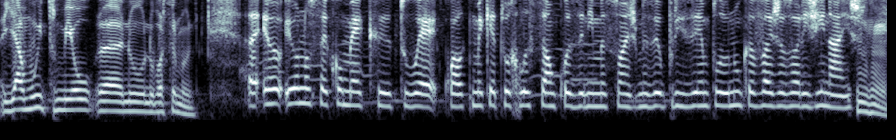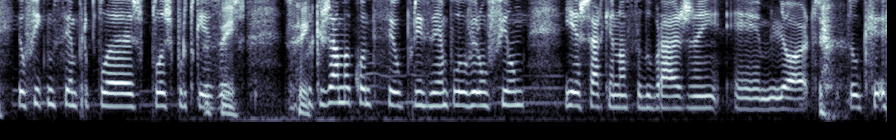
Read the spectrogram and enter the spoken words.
e há muito meu uh, no, no Buster Moon. Uh, eu, eu não sei como é que tu é, qual, como é que é a tua relação com as animações, mas eu, por exemplo, eu nunca vejo as originais. Uhum. Eu fico-me sempre pelas, pelas portuguesas. Sim. Sim. Porque já me aconteceu, por exemplo, eu ver um filme e achar que a nossa dobragem é melhor do que,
